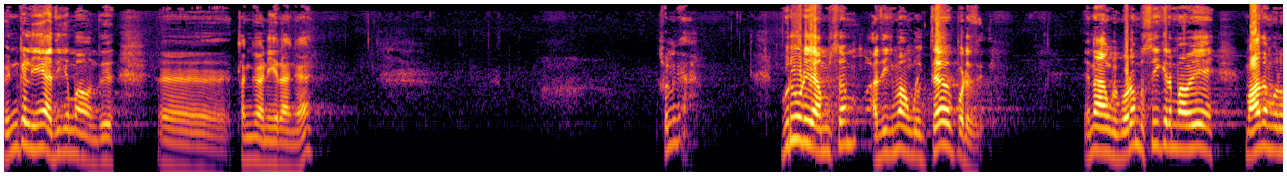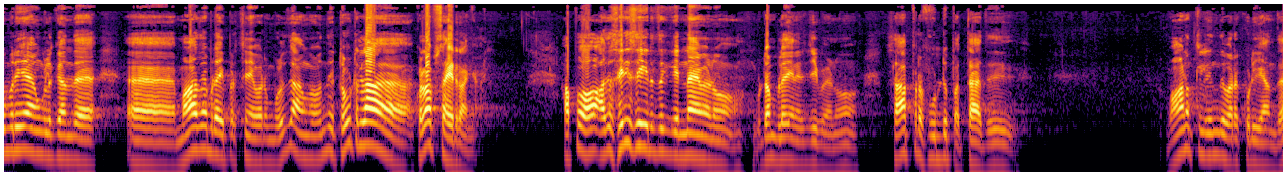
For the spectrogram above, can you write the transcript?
பெண்கள் ஏன் அதிகமாக வந்து தங்கம் அணிகிறாங்க சொல்லுங்கள் குருவுடைய அம்சம் அதிகமாக அவங்களுக்கு தேவைப்படுது. ஏன்னா அவங்களுக்கு உடம்பு சீக்கிரமாகவே மாதம் ஒரு முறையே அவங்களுக்கு அந்த மாதவிடாய் பிரச்சனை வரும்பொழுது அவங்க வந்து டோட்டலாக கொலாப்ஸ் ஆயிடுறாங்க. அப்போது அதை சரி செய்கிறதுக்கு என்ன வேணும்? உடம்புல எனர்ஜி வேணும். சாப்பிட்ற ஃபுட்டு பத்தாது. வானத்திலிருந்து வரக்கூடிய அந்த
